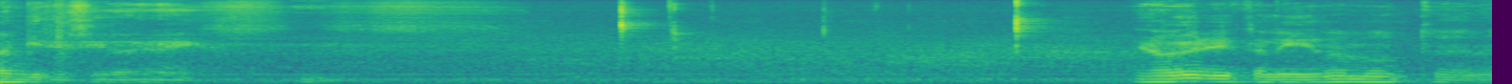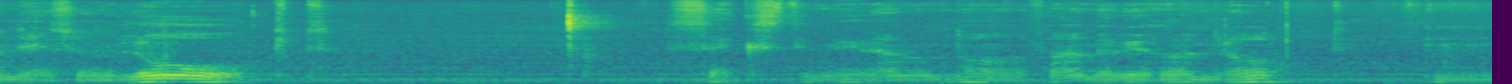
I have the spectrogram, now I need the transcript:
aggressiva grejer. Mm. Jag har ju Ritalina mot eh, men det är så lågt. 60 milligram om dagen. Fan, jag behöver 180. Mm.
